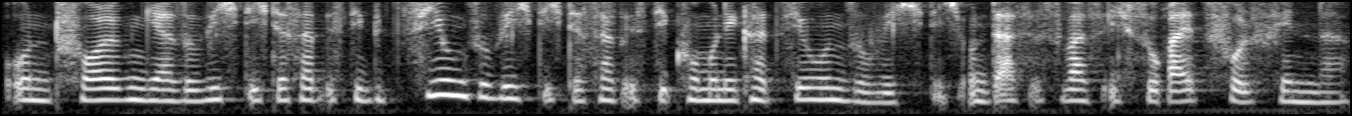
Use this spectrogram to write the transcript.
und Folgen ja so wichtig. Deshalb ist die Beziehung so wichtig. Deshalb ist die Kommunikation so wichtig. Und das ist, was ich so reizvoll finde.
